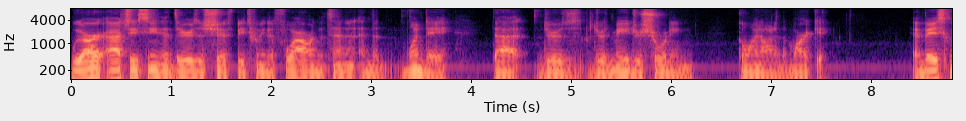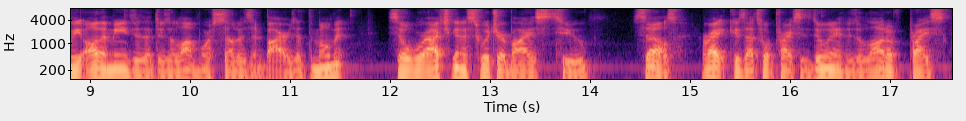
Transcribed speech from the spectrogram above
we are actually seeing that there is a shift between the four hour and the 10 and the one day that there's there's major shorting going on in the market. And basically all that means is that there's a lot more sellers than buyers at the moment. So we're actually going to switch our bias to sells, right? Because that's what price is doing. And there's a lot of price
